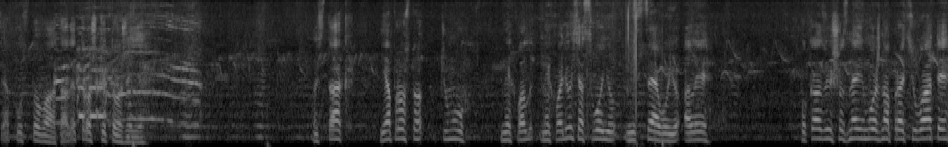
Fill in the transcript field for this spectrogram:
ця пустовата, але трошки теж є. Ось так. Я просто чому не, хвалю, не хвалюся свою місцевою, але показую, що з нею можна працювати.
